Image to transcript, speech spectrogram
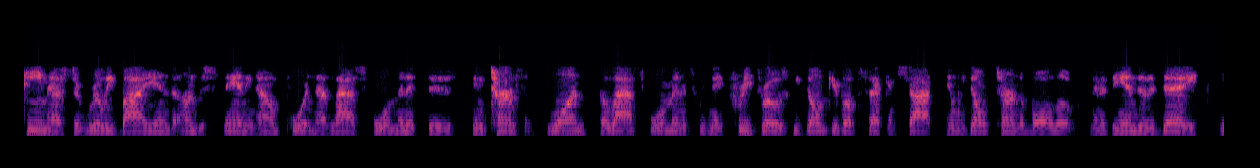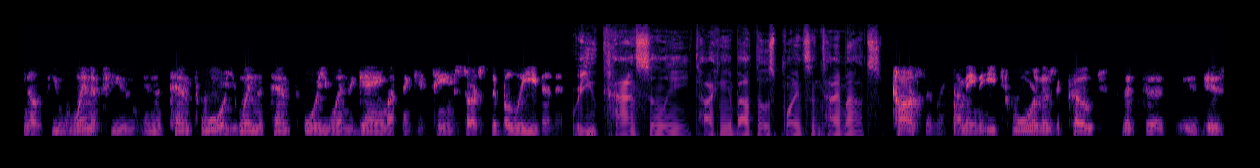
team has to really buy into understanding how important that last four minutes is in terms of one, the last four minutes we make free throws, we don't give up second shots, and we don't turn the ball over. And at the end of the day, you know, if you win a few in the 10th war, you win the 10th war, you win the game, I think your team starts to believe in it. Were you constantly talking about those points and timeouts? Constantly. I mean, each war there's a coach that's a, his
